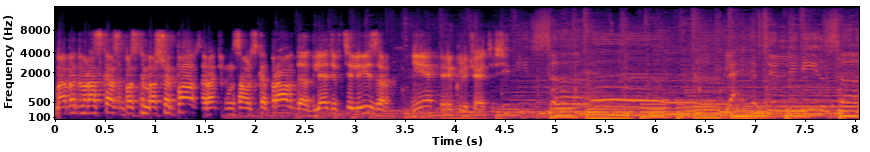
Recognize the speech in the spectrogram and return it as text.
Мы об этом расскажем после небольшой паузы. Радио «Комсомольская правда». Глядя в телевизор, не переключайтесь. Глядя в телевизор,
